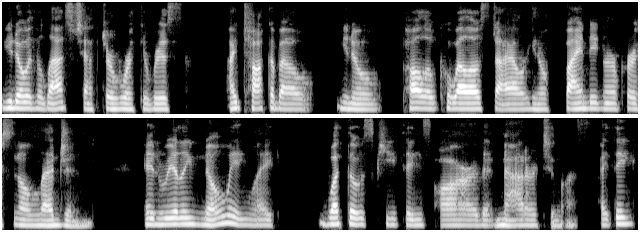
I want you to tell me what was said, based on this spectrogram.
You know, in the last chapter, Worth the Risk, I talk about, you know, Paulo Coelho style, you know, finding our personal legend and really knowing like what those key things are that matter to us. I think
